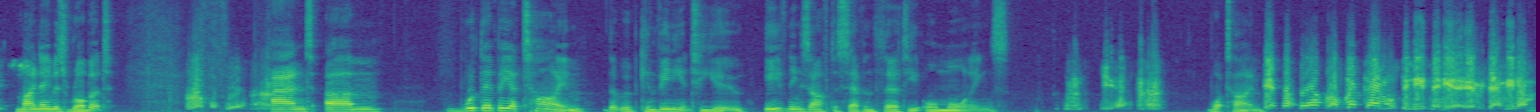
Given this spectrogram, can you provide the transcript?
is? my name is Robert, Robert, yeah. Uh-huh. and um, would there be a time that would be convenient to you, evenings after seven thirty or mornings? Mhm, Yeah. uh-huh. What time? Yes, I- I've, I've got time most of the evening, yeah, every time. You know,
